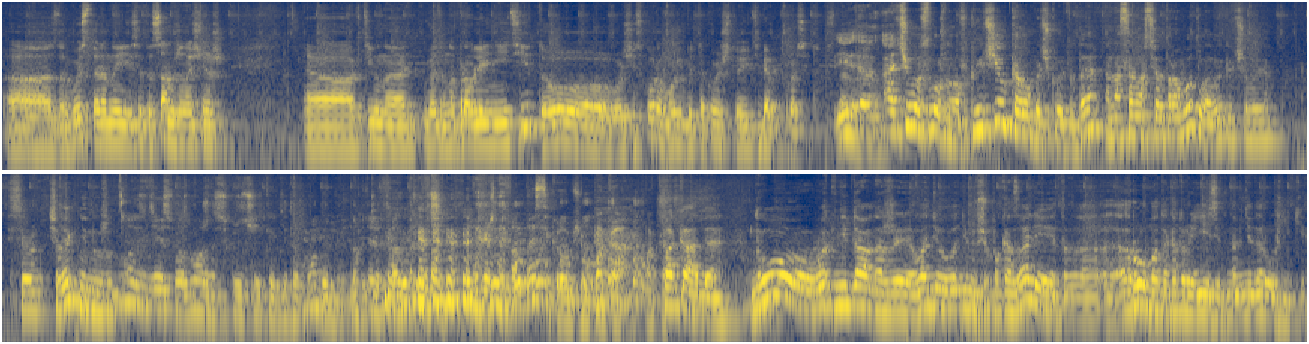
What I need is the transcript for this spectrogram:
а с другой стороны, если ты сам же начнешь а, активно в этом направлении идти, то очень скоро может быть такое, что и тебя попросят. И, а чего сложного? Включил коробочку эту, да? Она сама все отработала, выключил ее. Все, человек не нужен. Ну, здесь возможность включить какие-то модули. Ну, конечно, фантастика, в общем, пока. Пока, пока да. Ну, вот недавно же Владимиру Владимировичу показали этого робота, который ездит на внедорожнике.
